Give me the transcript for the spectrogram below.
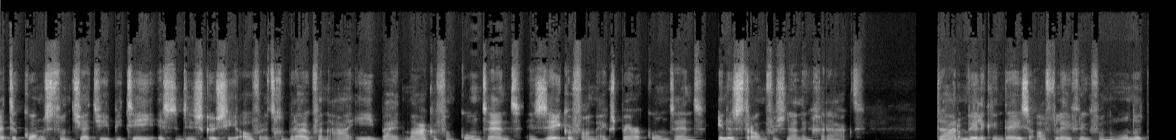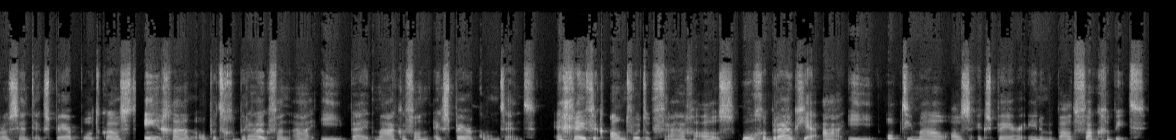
Met de komst van ChatGPT is de discussie over het gebruik van AI bij het maken van content, en zeker van expert content, in een stroomversnelling geraakt. Daarom wil ik in deze aflevering van de 100% Expert podcast ingaan op het gebruik van AI bij het maken van expert content. En geef ik antwoord op vragen als: hoe gebruik je AI optimaal als expert in een bepaald vakgebied?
